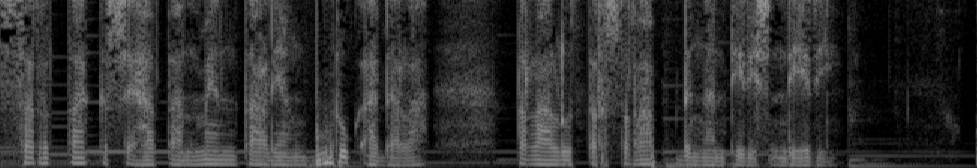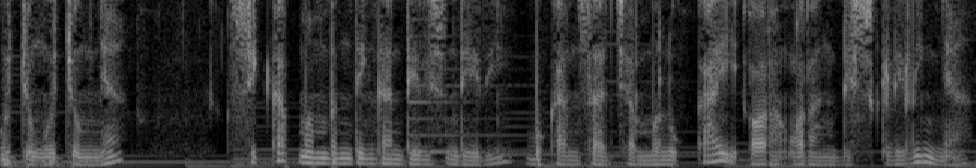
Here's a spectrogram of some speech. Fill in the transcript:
serta kesehatan mental yang buruk adalah terlalu terserap dengan diri sendiri. Ujung-ujungnya, sikap mempentingkan diri sendiri bukan saja melukai orang-orang di sekelilingnya,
